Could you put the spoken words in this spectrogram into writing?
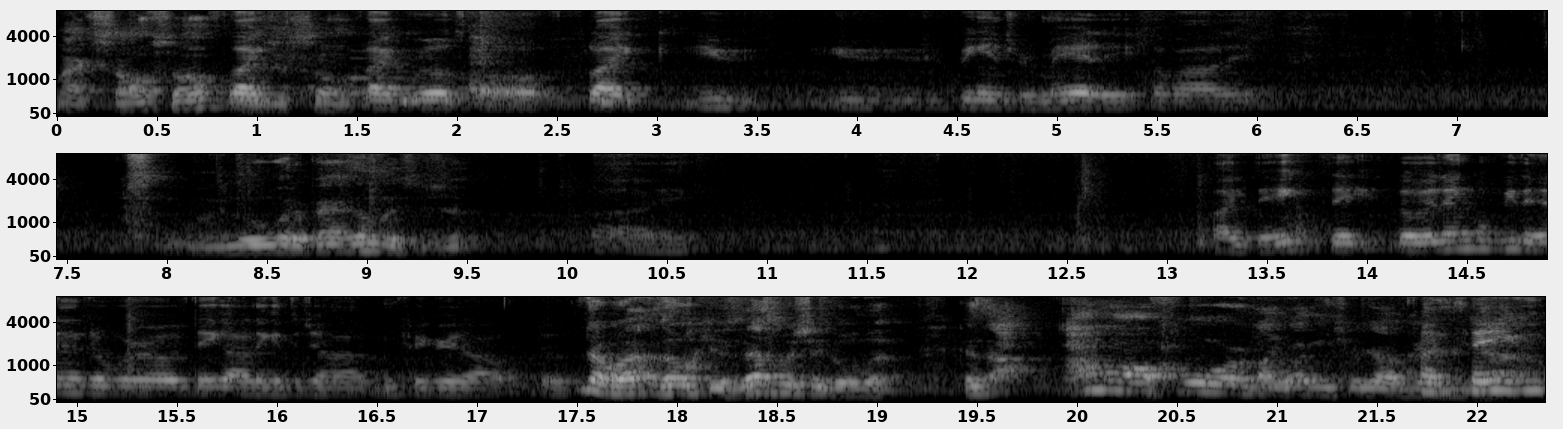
Like soft, soft, Like just soft. like real soft. Like you you being dramatic about it. We knew what a parent relationship. Like like they they though it ain't gonna be the end of the world they gotta get the job and figure it out. No, well, okay, so that's what should go left. Cause I, I'm all for like letting them figure out. continue.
